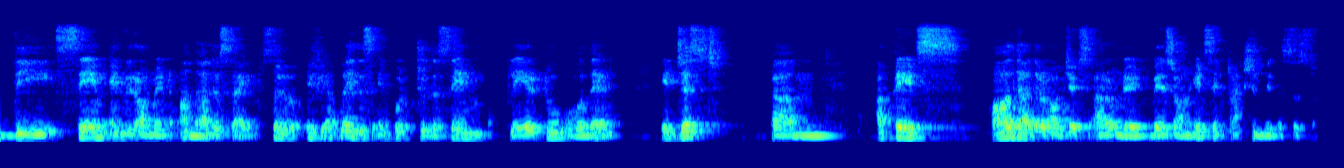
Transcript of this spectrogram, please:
the same environment on the other side. So if you apply this input to the same player two over there, it just um, updates all the other objects around it based on its interaction with the system.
